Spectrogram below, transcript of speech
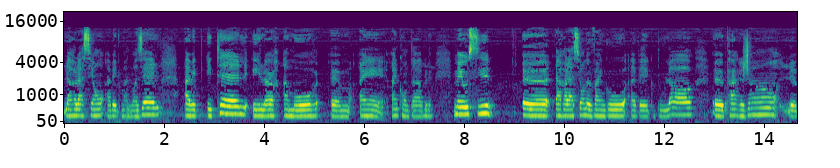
la relation avec Mademoiselle, avec Ethel et leur amour incontable. Mais aussi euh, la relation de Van Gogh avec Boulard, euh, le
